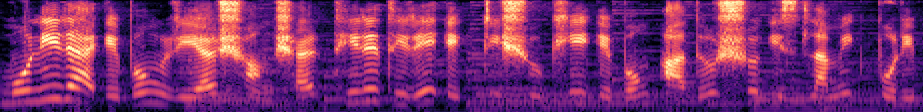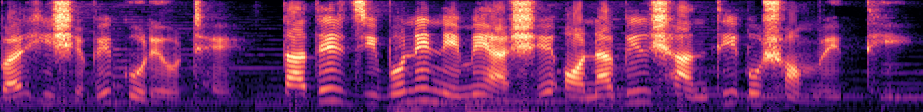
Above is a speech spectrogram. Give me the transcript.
মনিরা এবং রিয়ার সংসার ধীরে ধীরে একটি সুখী এবং আদর্শ ইসলামিক পরিবার হিসেবে গড়ে ওঠে। তাদের জীবনে নেমে আসে অনাবিল শান্তি ও সমৃদ্ধি।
